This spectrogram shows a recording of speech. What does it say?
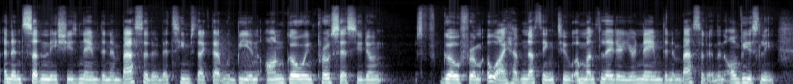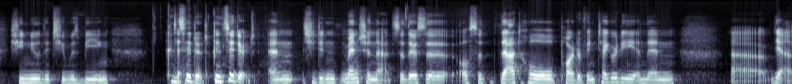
and then suddenly she's named an ambassador? That seems like that would be an ongoing process. You don't go from oh I have nothing to a month later you're named an ambassador. Then obviously she knew that she was being Considered. considered and she didn't mention that so there's a also that whole part of integrity and then uh, yeah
